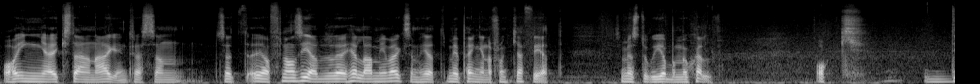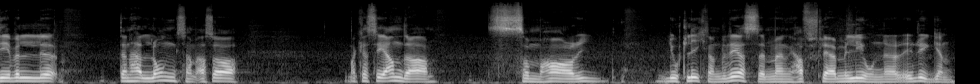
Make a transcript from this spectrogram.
Och har inga externa ägarintressen. Så att jag finansierade hela min verksamhet med pengarna från kaféet. Som jag stod och jobbade med själv. Och det är väl den här långsamma, alltså man kan se andra som har gjort liknande resor men haft flera miljoner i ryggen.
